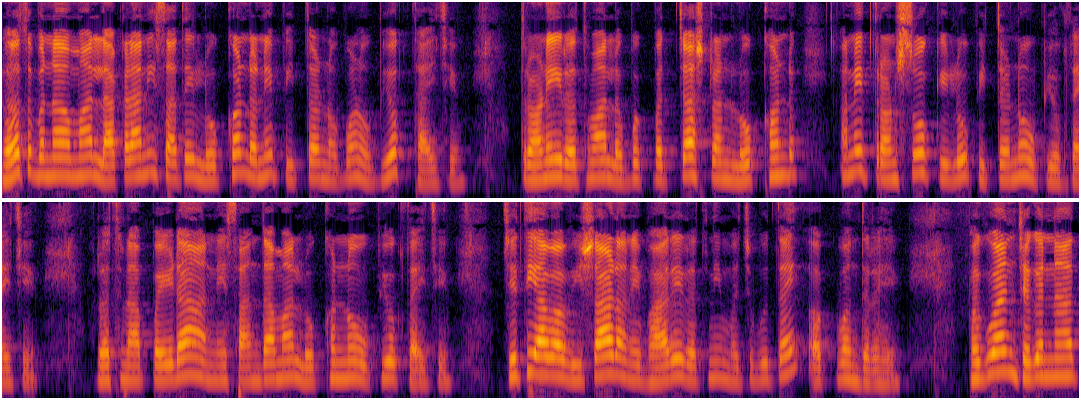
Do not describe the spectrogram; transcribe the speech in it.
રથ બનાવવામાં લાકડાની સાથે લોખંડ અને પિત્તળનો પણ ઉપયોગ થાય છે. ત્રણેય રથમાં લગભગ પચાસ ટન લોખંડ અને ત્રણસો કિલો પિત્તળનો ઉપયોગ થાય છે. રથના પૈડા અને સાંધામાં લોખંડનો ઉપયોગ થાય છે. જેથી આવા વિશાળ અને ભારે રથની મજબૂતાઈ અકબંધ રહે. ભગવાન જગન્નાથ,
